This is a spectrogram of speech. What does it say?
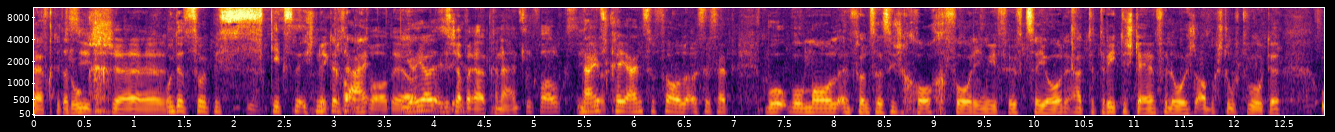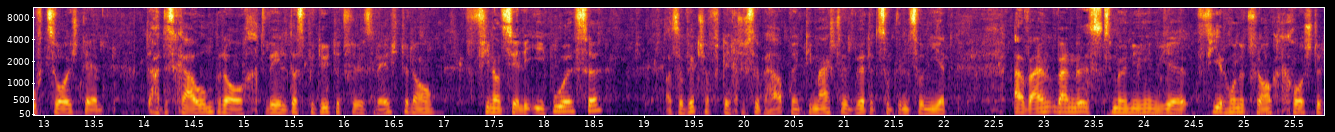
einfach den das Druck... Ist, äh, und das so etwas gibt's ist nicht das ein, worden, ja. ja, ja das ist aber auch kein Einzelfall gewesen. Nein, es ist kein Einzelfall. Also es hat, wo, wo mal ein französischer Koch vor irgendwie 15 Jahren hat den dritten Stern verloren, ist abgestuft worden auf zwei Sterne hat es kaum umgebracht, weil das bedeutet für das Restaurant finanzielle Einbußen. Also wirtschaftlich ist es überhaupt nicht. Die meisten werden subventioniert. Auch wenn, wenn das Menü irgendwie 400 Franken kostet,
